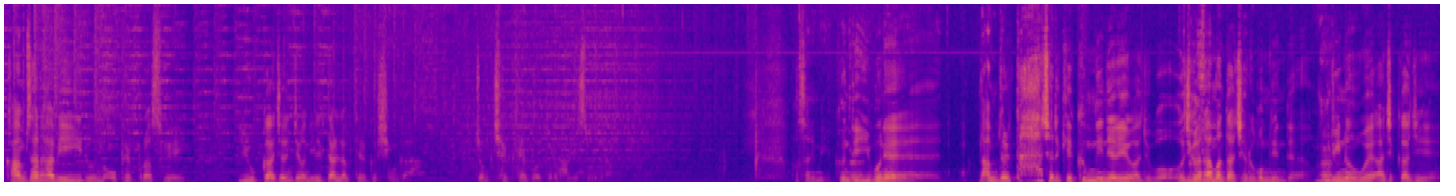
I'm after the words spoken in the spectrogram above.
감산 합의 이룬 OPEC 플러스 회의 유가 전쟁은 일단락 될 것인가 좀 체크해 보도록 하겠습니다. 박사님, 근데 네. 이번에 남들 다 저렇게 금리 내려가지고 어지간하면 다 제로 금리인데 네. 우리는 왜 아직까지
